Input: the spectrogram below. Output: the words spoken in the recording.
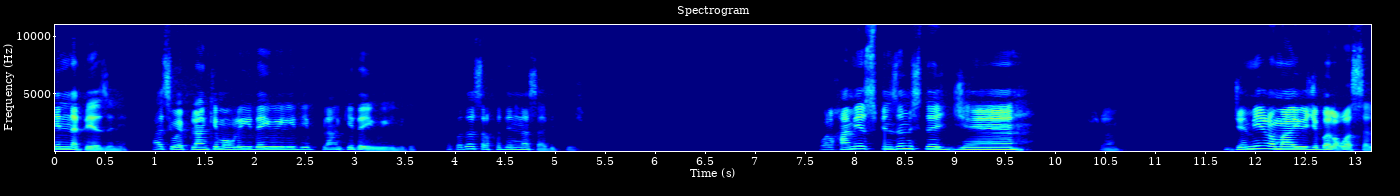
دین نه پیژني هسې وایي پلانکي مولوي دی ویلي دي پلانکي دی ویلي دي. نو په دې سره خو دین نه ثابت کېږي والخامس پنځم د جميع ما يجب الغسل.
